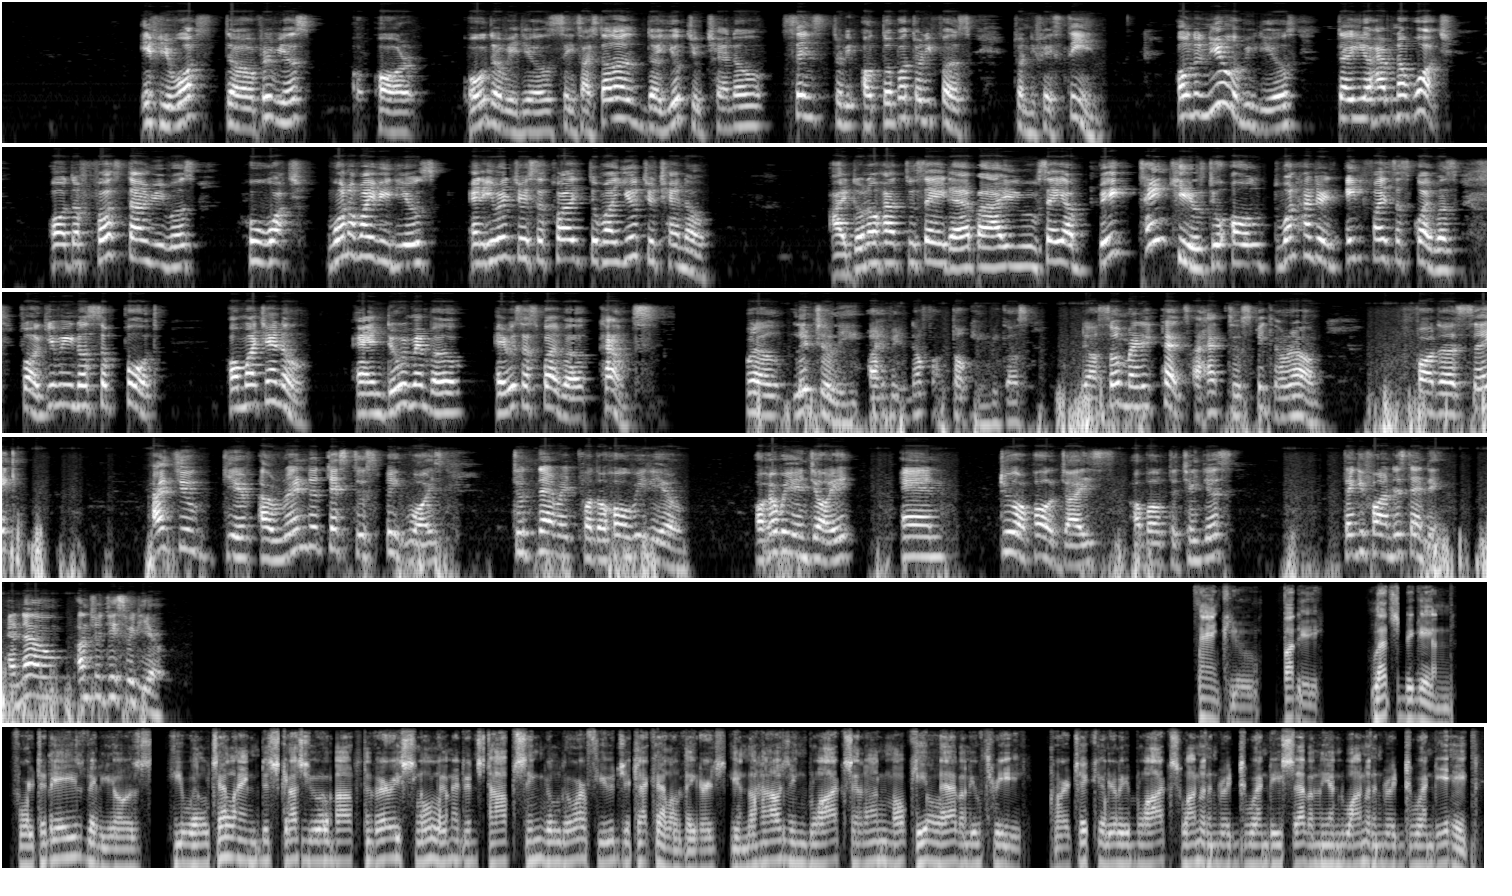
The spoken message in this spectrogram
If you watched the previous or older videos since I started the YouTube channel since 20, October 21st, 2015, on the newer videos, that you have not watched, or the first time viewers who watch one of my videos and eventually subscribe to my YouTube channel. I don't know how to say that, but I will say a big thank you to all 185 subscribers for giving us support on my channel. And do remember, every subscriber counts. Well, literally, I have enough of talking because there are so many texts I had to speak around for the sake, I you give a random text-to-speak voice to narrate for the whole video. I hope you enjoy it and do apologize about the changes. Thank you for understanding. And now, onto this video. Thank you, buddy. Let's begin. For today's videos, he will tell and discuss you about the very slow limited stop single door Fujitec elevators in the housing blocks at Ang Mo Kio Avenue 3, particularly blocks 127 and 128.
